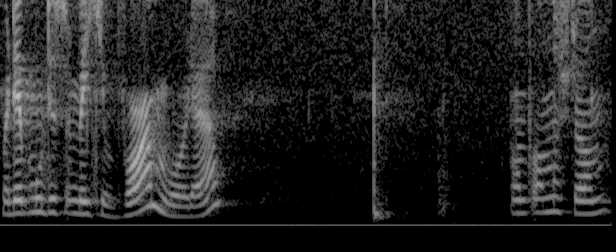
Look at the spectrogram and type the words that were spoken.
Maar dit moet dus een beetje warm worden. Want anders dan...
